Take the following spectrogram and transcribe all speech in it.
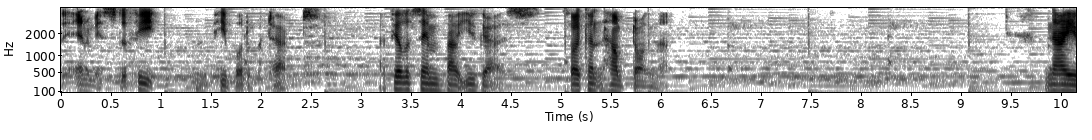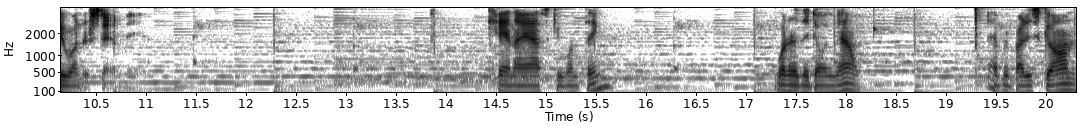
the enemies to defeat, and the people to protect. I feel the same about you guys, so I couldn't help doing that. Now you understand me. Can I ask you one thing? What are they doing now? Everybody's gone.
